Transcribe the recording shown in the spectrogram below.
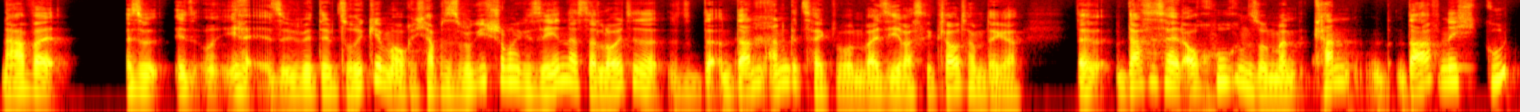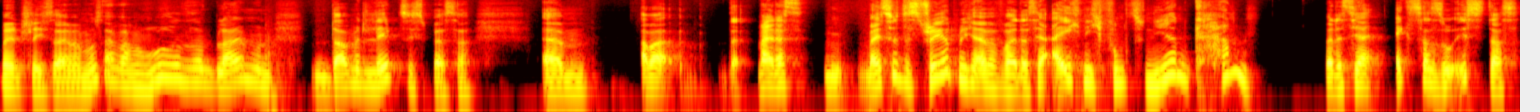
Na, weil, also, also mit dem Zurückgeben auch, ich habe das wirklich schon mal gesehen, dass da Leute da, dann angezeigt wurden, weil sie was geklaut haben, Digga. Da- Das ist halt auch Hurensohn. Man kann, darf nicht gutmenschlich sein. Man muss einfach ein Hurensohn bleiben und damit lebt sich's besser. Ähm, aber, weil das, weißt du, das triggert mich einfach, weil das ja eigentlich nicht funktionieren kann. Weil das ja extra so ist, dass.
